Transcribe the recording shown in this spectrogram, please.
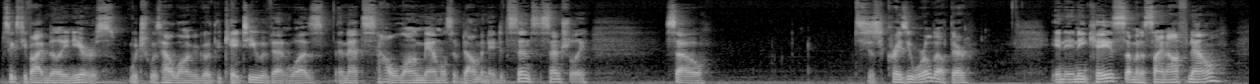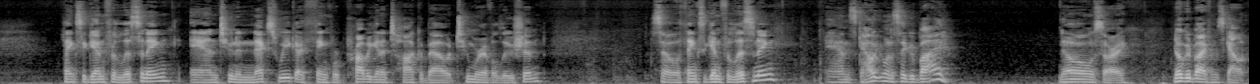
65 million years which was how long ago the kt event was and that's how long mammals have dominated since essentially so it's just a crazy world out there in any case i'm going to sign off now thanks again for listening and tune in next week i think we're probably going to talk about tumor evolution so thanks again for listening. And Scout, you want to say goodbye? No, sorry. No goodbye from Scout.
